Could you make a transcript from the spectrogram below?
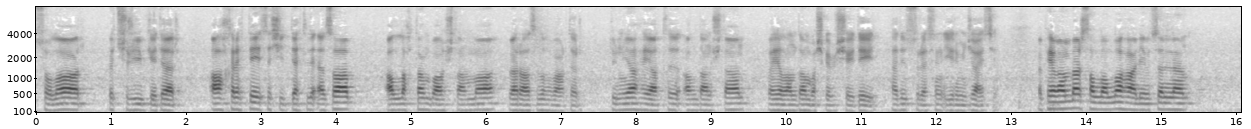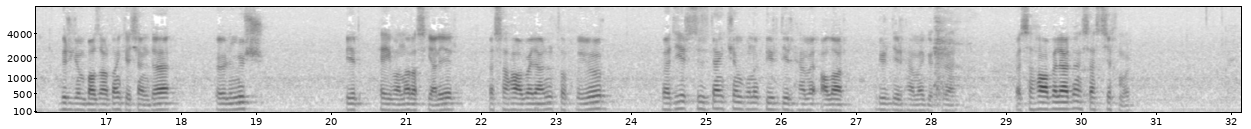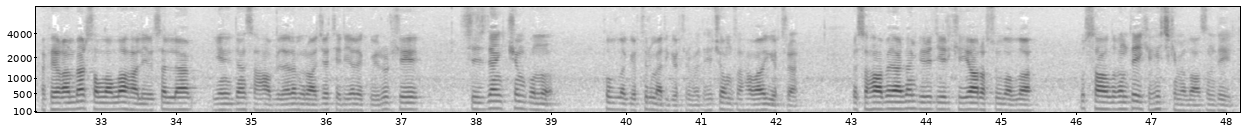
solar və çürüyüb gedər. Axirətdə isə şiddətli əzab, Allahdan bağışlanma və razılıq vardır. Dünya həyatı aldanışdan və yalandan başqa bir şey deyil. Hədis surəsinin 20-ci ayəsi. Və Peyğəmbər sallallahu aleyhi və səlləm bir gün bazardan keçəndə ölmüş bir heyvana rast gəlir və səhabələrini toplayır və deyir, sizdən kim bunu bir dirhəmə alar, bir dirhəmə götürər. Və səhabələrdən səs çıxmır. Və Peyğəmbər sallallahu aleyhi və səlləm yenidən səhabələrə müraciət edərək buyurur ki, sizdən kim bunu pulla götürmədi, götürmədi, heç olmasa havaya götürər. Və səhabələrdən biri deyir ki, ya Rasulallah, bu sağlığın deyil ki, heç kimə lazım deyil.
